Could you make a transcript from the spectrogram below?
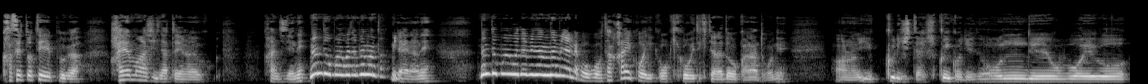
カセットテープが早回しになったような感じでね、なんでお前はダメなんだみたいなね。なんでお前はダメなんだみたいな、こう、高い声でこう聞こえてきたらどうかなとかね。あの、ゆっくりした低い声で、なんでお前は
